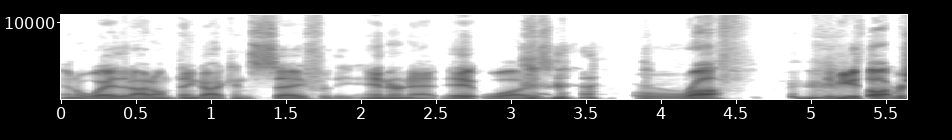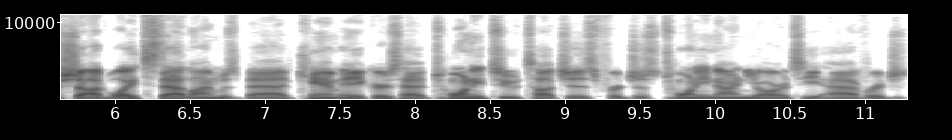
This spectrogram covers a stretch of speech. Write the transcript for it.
in a way that I don't think I can say for the internet. It was rough. If you thought Rachaad White's stat line was bad, Cam Akers had 22 touches for just 29 yards. He averaged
